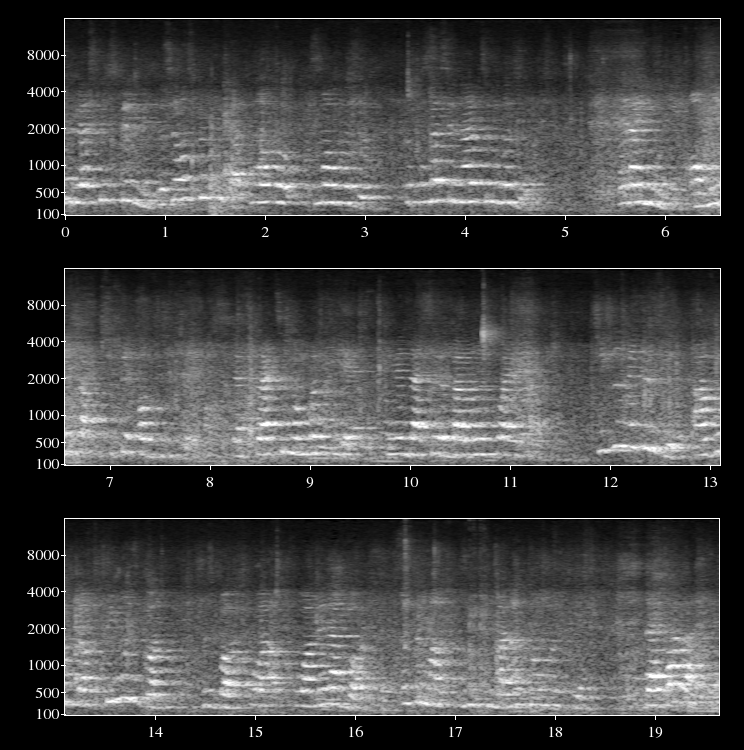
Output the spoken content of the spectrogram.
privească experimentul și au înspăimântat cum au, cum au văzut, că punga se înalță în văzut. Era iunie 1783, iar frații Montgolfier inventaseră balonul cu aer cald. Cinci luni mai târziu a avut loc primul zbor, zbor cu, cu oameni la bord, într-un un balon Montgolfier. Dar baloanele,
